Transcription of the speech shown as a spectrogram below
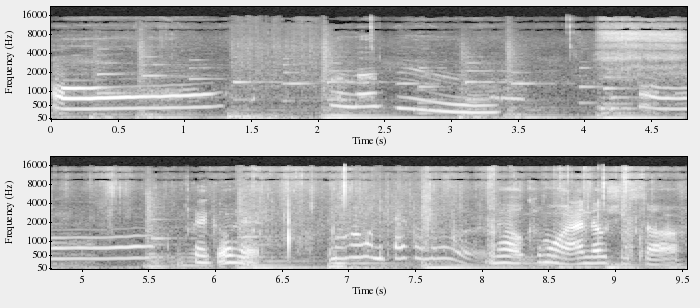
Oh, I love you. Oh. Okay, go ahead. No, I want to pet her more. No, come on. I know she's soft.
